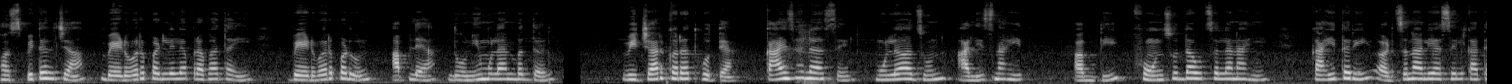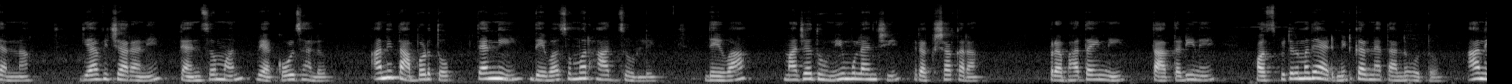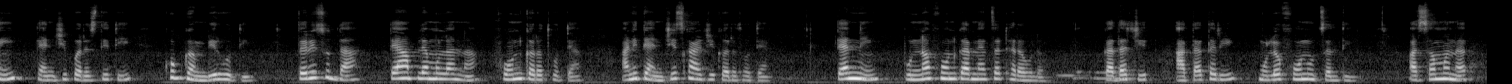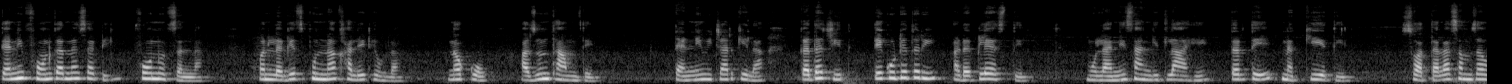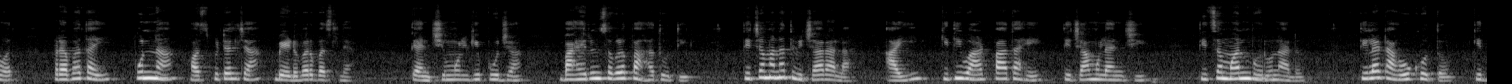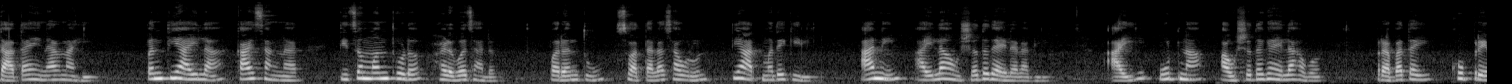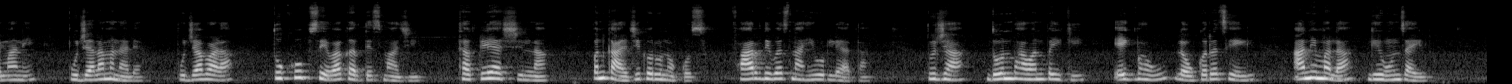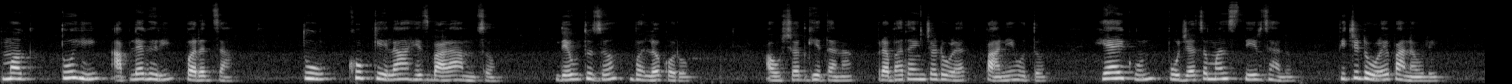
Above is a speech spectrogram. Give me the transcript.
हॉस्पिटलच्या बेडवर पडलेल्या प्रभाताई बेडवर पडून आपल्या दोन्ही मुलांबद्दल विचार करत होत्या. काय झालं असेल? मुलं अजून आलीच नाहीत. अगदी फोनसुद्धा उचलला नाही. काहीतरी अडचण आली असेल का त्यांना? या विचाराने त्यांचं मन व्याकुळ झालं आणि ताबडतोब त्यांनी देवासमोर हात जोडले. देवा माझ्या दोन्ही मुलांची रक्षा करा. प्रभाताईंनी तातडीने हॉस्पिटलमध्ये ॲडमिट करण्यात आलं होतं. आणि त्यांची परिस्थिती खूप गंभीर होती. तरीसुद्धा त्या आपल्या मुलांना फोन करत होत्या आणि त्यांचीच काळजी करत होत्या. त्यांनी पुन्हा फोन करण्याचं ठरवलं. कदाचित आता तरी मुलं फोन उचलतील. असं म्हणत त्यांनी फोन करण्यासाठी फोन उचलला पण लगेच पुन्हा खाली ठेवला. नको अजून थांबते. त्यांनी विचार केला कदाचित ते कुठेतरी अडकले असतील. मुलांनी सांगितलं आहे तर ते नक्की येतील. स्वतःला समजावत प्रभाताई पुन्हा हॉस्पिटलच्या बेडवर बसल्या. त्यांची मुलगी पूजा बाहेरून सगळं पाहत होती. तिच्या मनात विचार आला आई किती वाट पाहत आहे तिच्या मुलांची. तिचं मन भरून आलं. तिला ठाऊक होतं की दादा येणार नाही. पण ती आईला काय सांगणार? तिचं मन थोडं हळवं झालं. परंतु स्वतःला सावरून ती आतमध्ये गेली आणि आईला औषधं द्यायला लागली. आई उठ ना औषधं घ्यायला हवं. प्रभाताई खूप प्रेमाने पूजाला म्हणाल्या पूजा बाळा तू खूप सेवा करतेस माझी. थकली असशील ना पण काळजी करू नकोस. फार दिवस नाही उरले आता. तुझ्या दोन भावांपैकी एक भाऊ लवकरच येईल आणि मला घेऊन जाईल. मग तूही आपल्या घरी परत जा. तू खूप केला आहेस बाळा आमचं. देव तुझं भलं करो. औषध घेताना प्रभाताईंच्या डोळ्यात पाणी होतं. हे ऐकून पूजाचं मन स्थिर झालं. तिचे डोळे पाणवले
